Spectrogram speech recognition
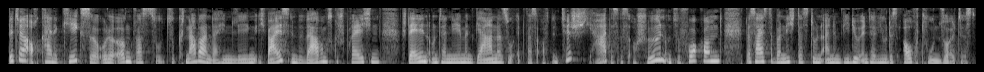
Bitte auch keine Kekse oder irgendwas zu, zu knabbern dahinlegen. Ich weiß, in Bewerbungsgesprächen stellen Unternehmen gerne so etwas auf den Tisch. Ja, das ist auch schön und zuvorkommend. Das heißt aber nicht, dass du in einem Videointerview das auch tun solltest.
